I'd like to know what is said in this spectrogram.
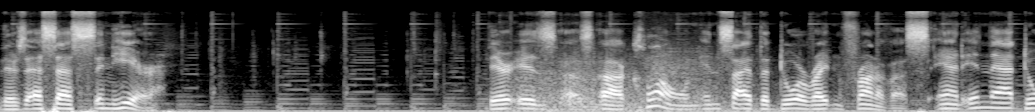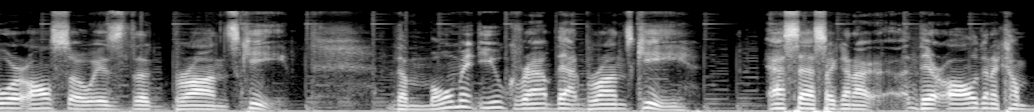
There's SS in here. There is a, a, clone inside the door right in front of us, and in that door also is the bronze key. The moment you grab that bronze key, SS are gonna, they're all gonna come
